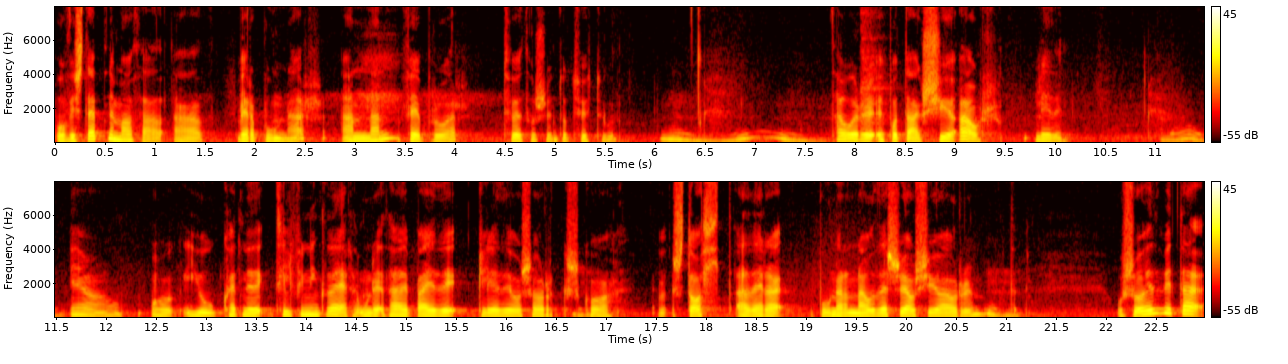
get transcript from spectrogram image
og við stefnum á það að vera búnar annan februar 2020. Þá eru upp á dag 7 ár liðin. Já, og jú, hvernig tilfinning það er. Er það er bæði gleði og sorg, sko. Stolt að vera búnar að ná þessu á 7 árum. Og svo auðvitað,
